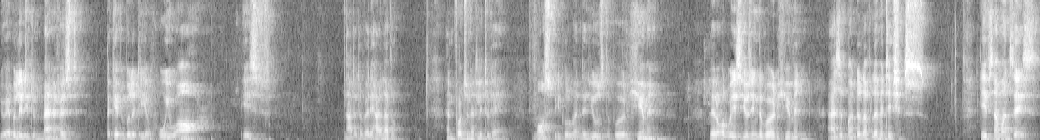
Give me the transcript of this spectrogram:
your ability to manifest the capability of who you are is not at a very high level. Unfortunately today, most people when they use the word human, they're always using the word human as a bundle of limitations. If someone says,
